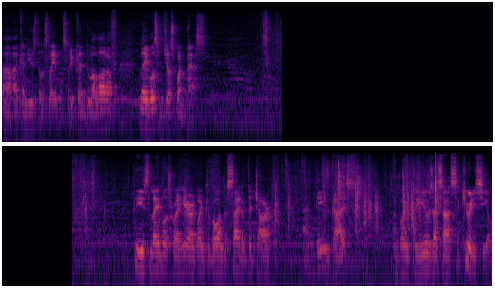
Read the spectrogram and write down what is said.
uh, I can use those labels. So you can do a lot of labels in just one pass. These labels right here are going to go on the side of the jar and these guys are going to use as a security seal.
